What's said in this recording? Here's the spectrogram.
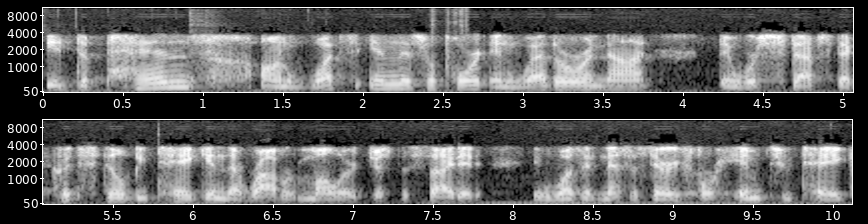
It depends on what's in this report and whether or not there were steps that could still be taken that Robert Mueller just decided it wasn't necessary for him to take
